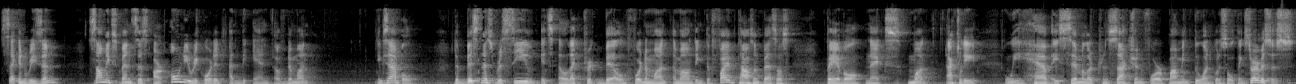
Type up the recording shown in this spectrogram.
Second reason, some expenses are only recorded at the end of the month. Example, the business received its electric bill for the month amounting to 5,000 pesos payable next month. Actually, we have a similar transaction for Pamintuan Consulting Services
